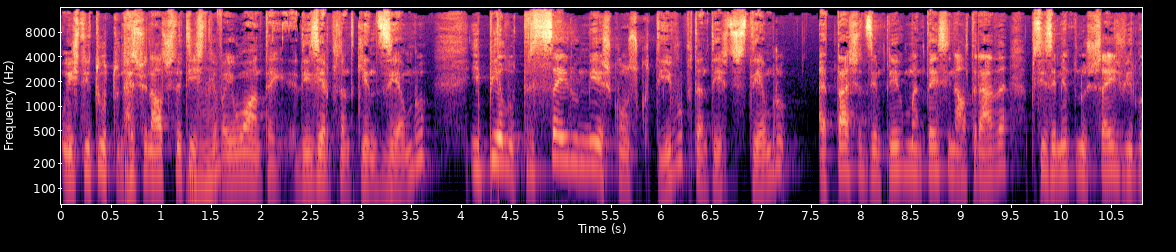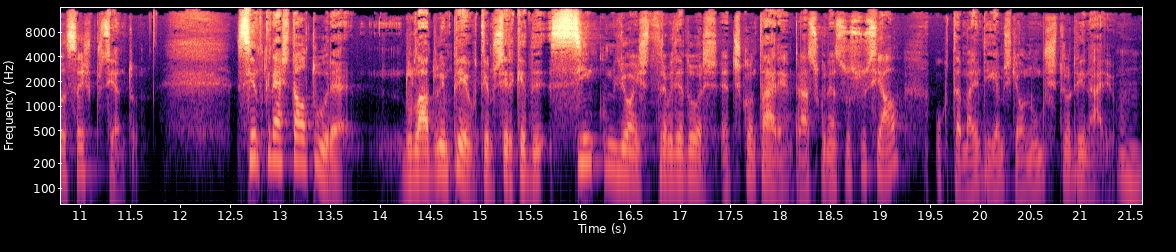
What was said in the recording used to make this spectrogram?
O Instituto Nacional de Estatística uhum. veio ontem dizer, portanto, que em dezembro e pelo terceiro mês consecutivo, portanto, este setembro, a taxa de desemprego mantém-se inalterada precisamente nos 6,6%. Sendo que nesta altura do lado do emprego, temos cerca de 5 milhões de trabalhadores a descontarem para a Segurança Social, o que também, digamos que é um número extraordinário. Uhum.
